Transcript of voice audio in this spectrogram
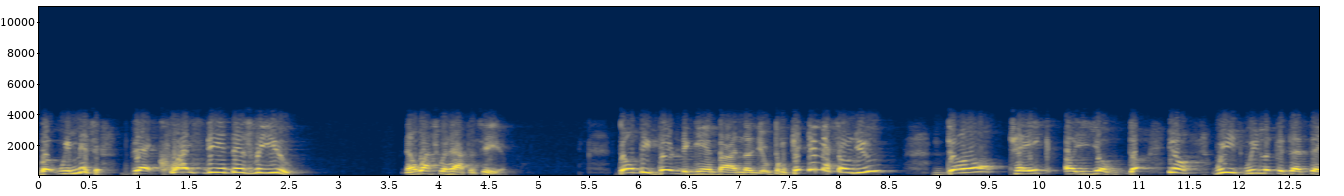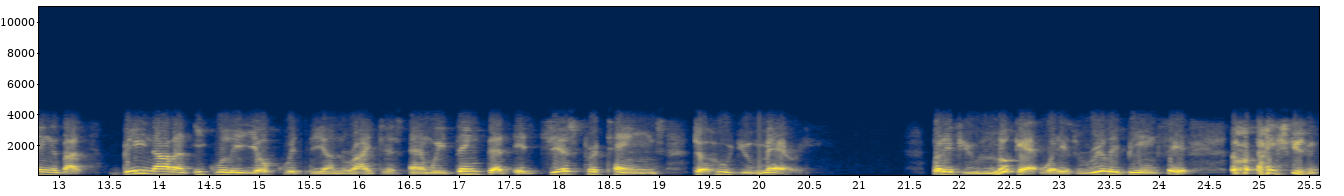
but we miss it. That Christ did this for you. Now, watch what happens here. Don't be burdened again by another yoke. Don't take that mess on you. Don't take a yoke. Don't, you know, we, we look at that thing about be not unequally yoked with the unrighteous, and we think that it just pertains to who you marry. But if you look at what is really being said, excuse me,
